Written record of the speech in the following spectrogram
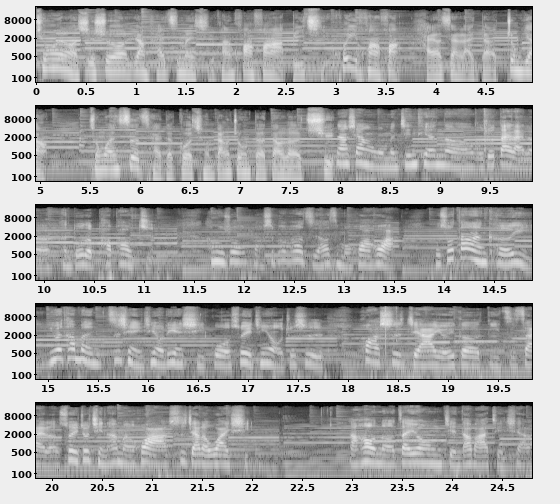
琼伟老师说：“让孩子们喜欢画画，比起会画画还要再来的重要。从玩色彩的过程当中得到乐趣。那像我们今天呢，我就带来了很多的泡泡纸。他们说：‘老师，泡泡纸要怎么画画？’我说：‘当然可以，因为他们之前已经有练习过，所以已经有就是画世家有一个底子在了，所以就请他们画世家的外形，然后呢，再用剪刀把它剪下来。”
